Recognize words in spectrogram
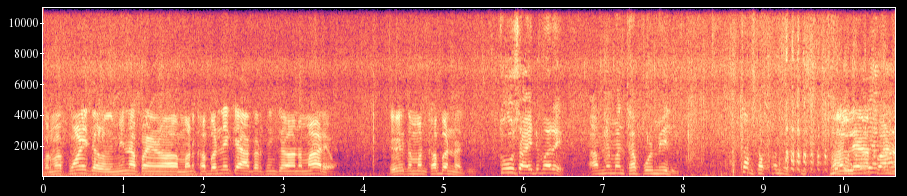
પણ મારે પાણી ચાલુ મીના પણ મને ખબર નહીં કે આગળથી કહેવાનો માર્યો. એવી રીતે મને ખબર નથી. તું સાઈડ મારે આમને મને થપ્પડ મેલી. કેમ મેલી? અલે પણ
